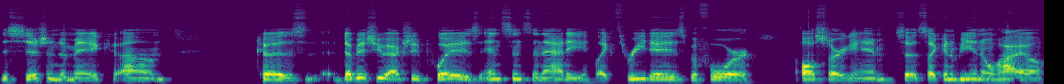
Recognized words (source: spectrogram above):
decision to make because um, WSU actually plays in Cincinnati like three days before All Star game, so it's like to be in Ohio.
